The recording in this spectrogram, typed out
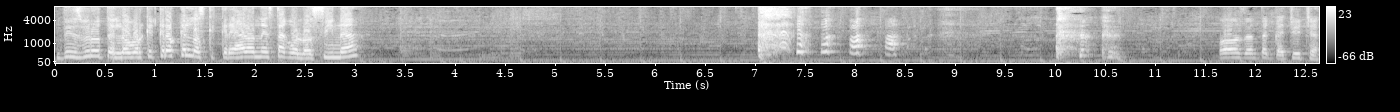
Disfrútenlo porque creo que los que crearon esta golosina Oh, santa cachucha.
